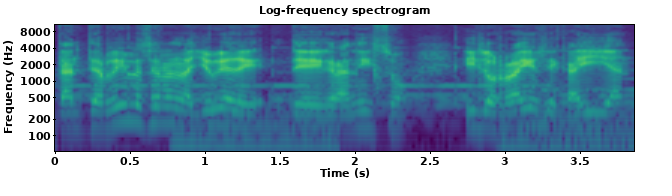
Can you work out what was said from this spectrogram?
Tan terribles eran la lluvia de, granizo y los rayos que caían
